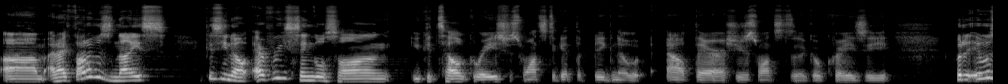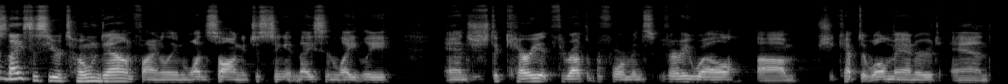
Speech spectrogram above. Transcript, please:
um, and I thought it was nice because you know every single song you could tell Grace just wants to get the big note out there. She just wants to go crazy, but it was nice to see her tone down finally in one song and just sing it nice and lightly, and just to carry it throughout the performance very well. Um, she kept it well mannered and.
